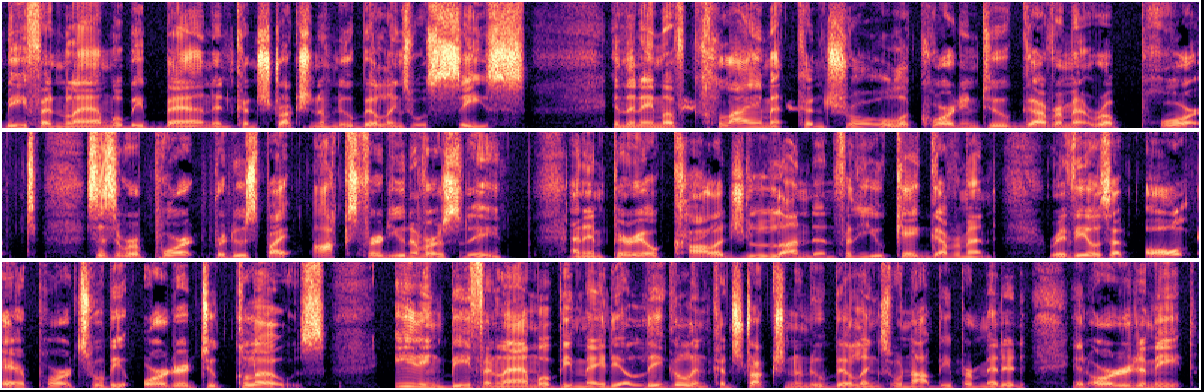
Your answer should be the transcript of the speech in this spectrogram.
Beef and lamb will be banned, and construction of new buildings will cease in the name of climate control, according to government report. This is a report produced by Oxford University and Imperial College London for the UK government reveals that all airports will be ordered to close. Eating beef and lamb will be made illegal, and construction of new buildings will not be permitted in order to meet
